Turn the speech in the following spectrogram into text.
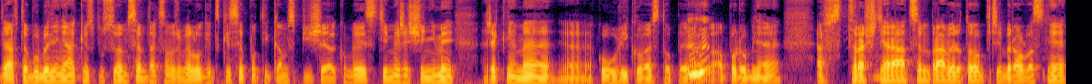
já v té bublině nějakým způsobem jsem, tak samozřejmě logicky se potýkám spíše jakoby s těmi řešeními, řekněme, jako uhlíkové stopy mm-hmm. a, mhm. a podobně. A strašně rád jsem právě do toho přibral vlastně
